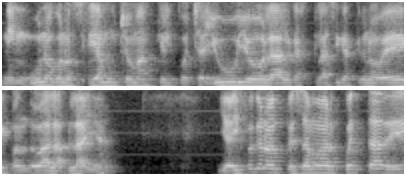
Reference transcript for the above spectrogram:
Ninguno conocía mucho más que el cochayuyo, las algas clásicas que uno ve cuando va a la playa. Y ahí fue que nos empezamos a dar cuenta de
